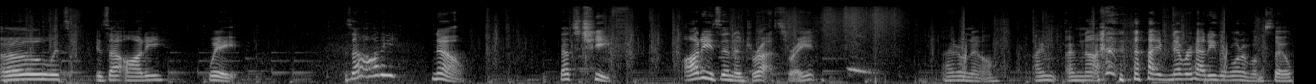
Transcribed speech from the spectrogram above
Oh, it's... Is that Audie? Wait. Is that Audie? No. That's Chief. Audie's in a dress, right? I don't know. I'm I'm not. I've never had either one of them, so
